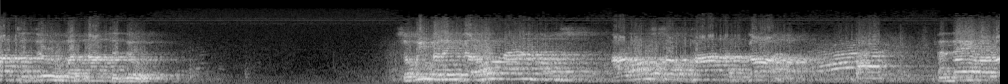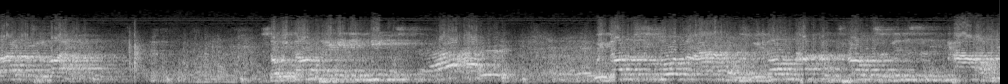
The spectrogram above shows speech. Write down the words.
what to do, what not to do. So we believe that all animals are also part of God. And they have a right to life. So we don't take any meat. We don't slaughter animals. We don't cut the throats of innocent cows.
